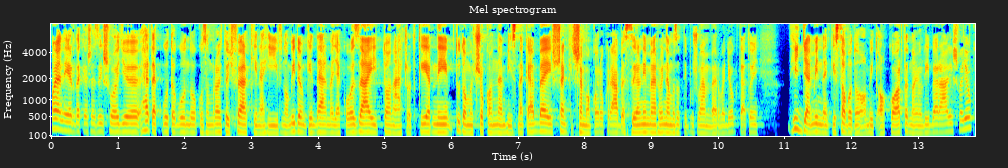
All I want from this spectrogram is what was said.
Olyan érdekes ez is, hogy hetek óta gondolkozom rajta, hogy fel kéne hívnom. Időnként elmegyek hozzá, így tanácsot kérni. Tudom, hogy sokan nem hisznek ebbe, és senkit sem akarok rábeszélni, mert hogy nem az a típusú ember vagyok. Tehát, hogy higgyen mindenki szabadon, amit akar, tehát nagyon liberális vagyok,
